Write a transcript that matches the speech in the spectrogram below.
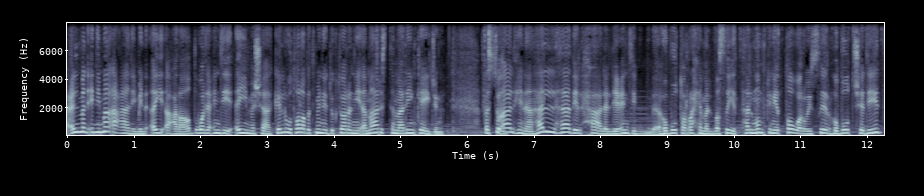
علما إني ما أعاني من أي أعراض ولا عندي أي مشاكل وطلبت مني الدكتورة إني أمارس تمارين كيجن. فالسؤال هنا هل هذه الحالة اللي عندي هبوط الرحم البسيط هل ممكن يتطور ويصير هبوط شديد؟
